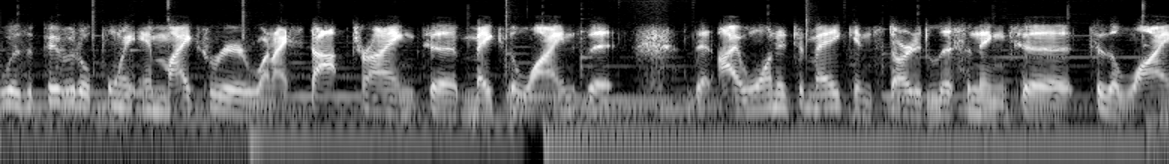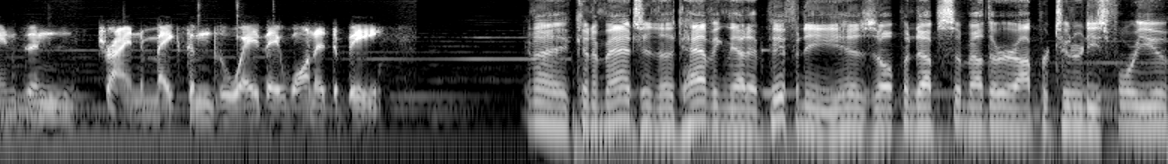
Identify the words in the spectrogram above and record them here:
was a pivotal point in my career when I stopped trying to make the wines that that I wanted to make and started listening to to the wines and trying to make them the way they wanted to be. And I can imagine that having that epiphany has opened up some other opportunities for you.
